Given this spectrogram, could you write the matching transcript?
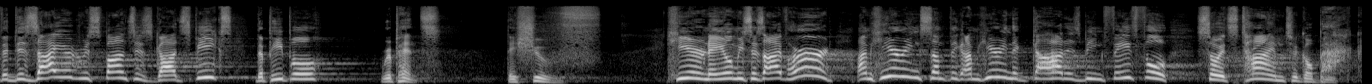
the desired response is God speaks, the people repent. They shuv. Here, Naomi says, I've heard, I'm hearing something, I'm hearing that God is being faithful, so it's time to go back.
